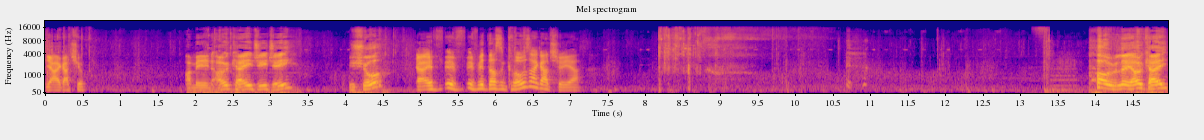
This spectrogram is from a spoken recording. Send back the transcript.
Yeah, I got you. I mean, okay, GG. You sure? Yeah, if if if it doesn't close, I got you. Yeah. Holy, okay.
